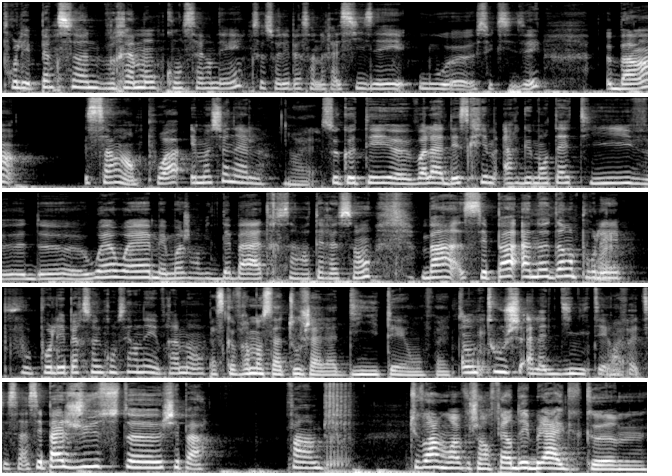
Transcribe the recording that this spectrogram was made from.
pour les personnes vraiment concernées, que ce soit les personnes racisées ou euh, sexisées, ben, ça a un poids émotionnel. Ouais. Ce côté, euh, voilà, d'escrime argumentative, euh, de ouais, ouais, mais moi j'ai envie de débattre, c'est intéressant, ben, c'est pas anodin pour, les, pour, pour les personnes concernées, vraiment. Parce que vraiment ça touche à la dignité en fait. On touche à la dignité, en fait, c'est ça. C'est pas juste, euh, je sais pas. Enfin, pff, Tu vois, moi, j'en faire des blagues que hum,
